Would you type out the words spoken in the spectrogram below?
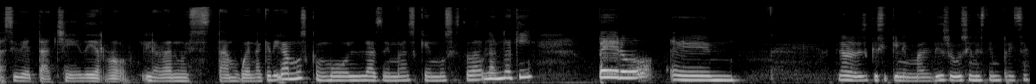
así de tache, de error. Y la verdad no es tan buena que digamos como las demás que hemos estado hablando aquí. Pero em, la verdad es que sí tiene mal distribución esta empresa.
